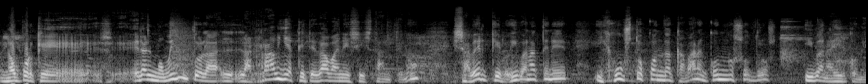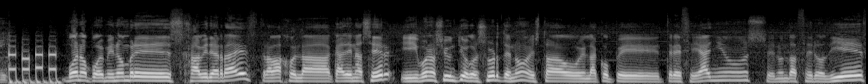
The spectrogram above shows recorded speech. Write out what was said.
no porque era el momento, la, rabia que te daba en ese instante, ¿no? Saber que lo iban a tener y justo cuando acabaran con nosotros iban a ir con ellos. Bueno, pues mi nombre es Javier Herráez, trabajo en la cadena SER y bueno, soy un tío con suerte, ¿no? He estado en la COPE 13 años, en Onda 010,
